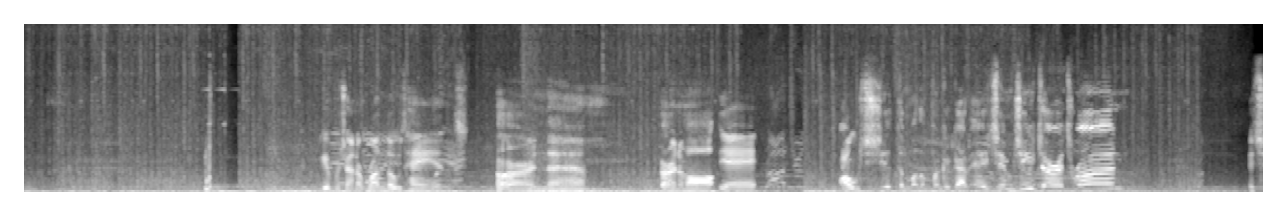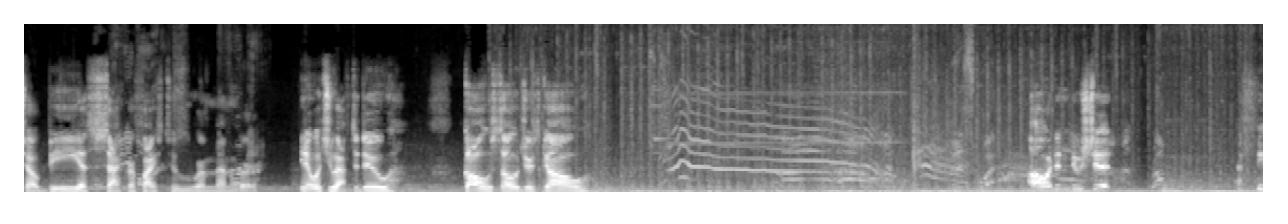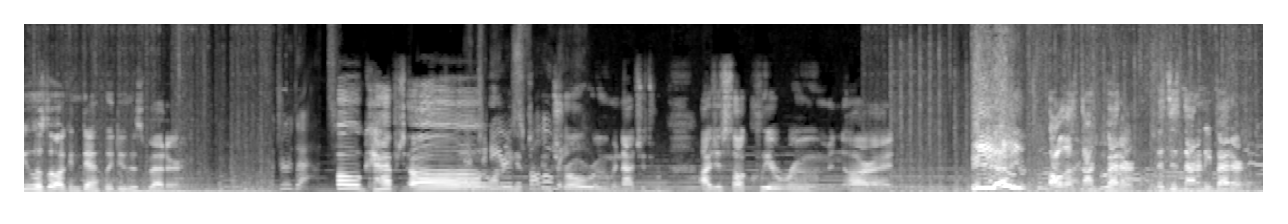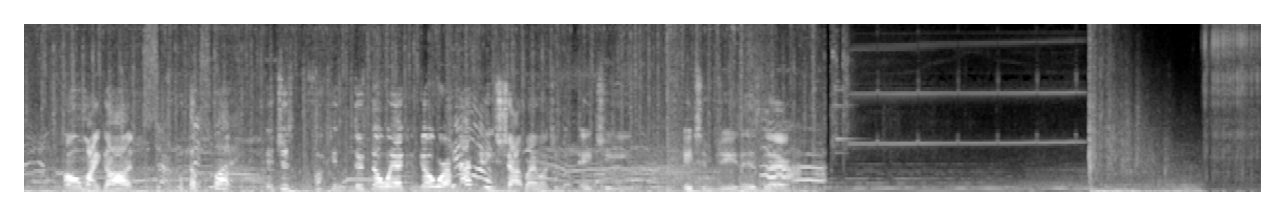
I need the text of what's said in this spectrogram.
For trying to run those hands. Burn them. Burn them all. Yeah. Oh shit, the motherfucker got HMG turrets. Run. It shall be a sacrifice to remember. You know what you have to do? Go, soldiers, go. Oh, I didn't do shit. I feel as though I can definitely do this better. Roger that. Oh, capture. Oh, I want me to Engineers, capture follow me. control room and not just. I just saw clear room and all right. Oh, that's not better. This is not any better. Oh my god. What the fuck? It just fucking. There's no way I could go where I'm not getting shot by a bunch of HEs. HMGs, is there?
